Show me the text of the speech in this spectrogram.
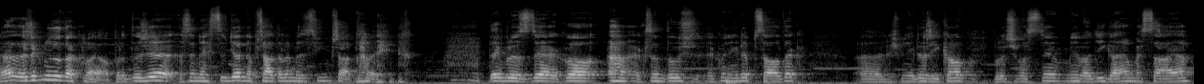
Já řeknu to takhle, jo, protože se nechci udělat nepřátelé mezi svými přáteli. tak prostě jako, jak jsem to už jako někde psal, tak eh, když mi někdo říkal, proč vlastně mi vadí Gaia Messiah,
